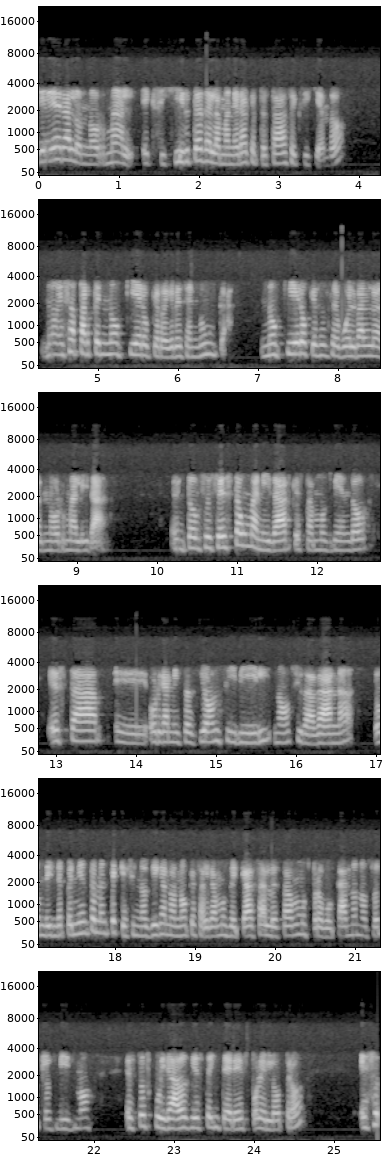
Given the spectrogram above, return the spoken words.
¿Qué era lo normal? Exigirte de la manera que te estabas exigiendo no, esa parte no quiero que regrese nunca. No quiero que eso se vuelva a la normalidad. Entonces, esta humanidad que estamos viendo, esta eh, organización civil, no ciudadana, donde independientemente que si nos digan o no que salgamos de casa, lo estábamos provocando nosotros mismos, estos cuidados y este interés por el otro, eso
